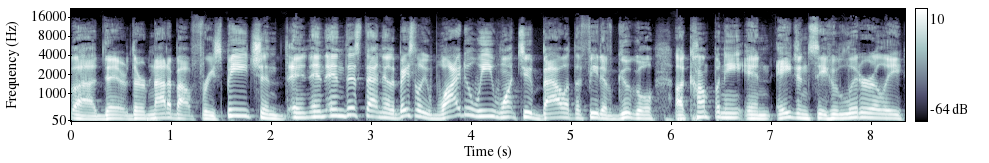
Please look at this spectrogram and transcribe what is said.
uh, they're they're not about free speech and, and and this that and the other. Basically, why do we want to bow at the feet of Google, a company and agency who literally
